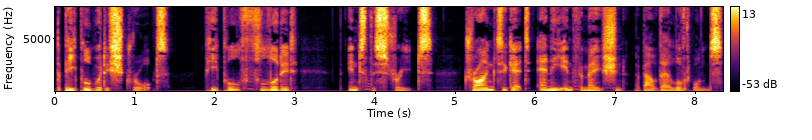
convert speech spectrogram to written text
The people were distraught. People flooded into the streets, trying to get any information about their loved ones.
